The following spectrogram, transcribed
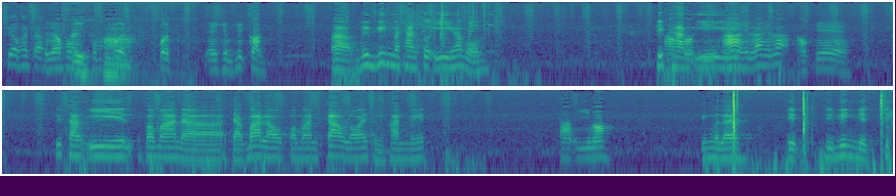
เชี่ยวพระจันทร์เดี๋ยวผมไอ้ผมห่า เปิดเปิดเอเข็มทิศก่อนอ่าวิ่งวิ่งมาทางตัว E ครับผมทิศทางตัว E อ่าเห็นแล้วเห็นแล้วโอเคทิศทาง E ประมาณอ่าจากบ้านเราประมาณ 900ถึงพันเมตร ทางอีเนาะวิ่งมาเลย ติดติดวิ่งเด็ดชิด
